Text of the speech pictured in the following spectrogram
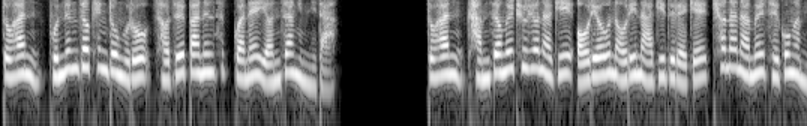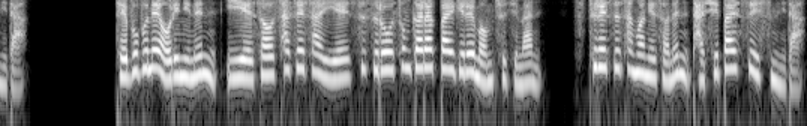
또한 본능적 행동으로 젖을 빠는 습관의 연장입니다. 또한 감정을 표현하기 어려운 어린 아기들에게 편안함을 제공합니다. 대부분의 어린이는 2에서 4세 사이에 스스로 손가락 빨기를 멈추지만 스트레스 상황에서는 다시 빨 수 있습니다.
